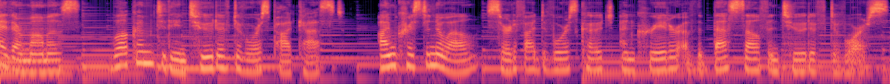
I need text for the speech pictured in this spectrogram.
Hi there, mamas. Welcome to the Intuitive Divorce Podcast. I'm Kristen Noel, certified divorce coach and creator of the Best Self Intuitive Divorce,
